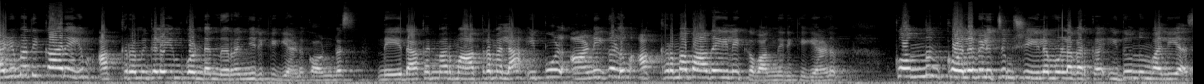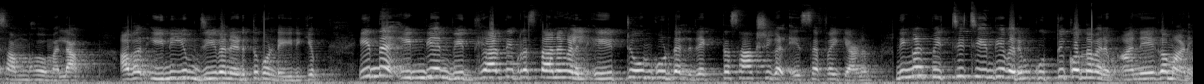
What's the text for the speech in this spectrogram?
അഴിമതിക്കാരെയും അക്രമികളെയും കൊണ്ട് നിറഞ്ഞിരിക്കുകയാണ് കോൺഗ്രസ്. നേതാക്കന്മാർ മാത്രമല്ല ഇപ്പോൾ അണികളും അക്രമപാതയിലേക്ക് വന്നിരിക്കുകയാണ്. കൊന്നും കൊലവിളിച്ചും ശീലമുള്ളവർക്ക് ഇതൊന്നും വലിയ സംഭവമല്ല. അവർ ഇനിയും ജീവൻ എടുത്തുകൊണ്ടേയിരിക്കും. ഇന്ന് ഇന്ത്യൻ വിദ്യാർത്ഥി പ്രസ്ഥാനങ്ങളിൽ ഏറ്റവും കൂടുതൽ രക്തസാക്ഷികൾ എസ് എഫ് ഐക്കാണ്. നിങ്ങൾ പിച്ചി ചീന്തിയവരും കുത്തിക്കൊന്നവരും അനേകമാണ്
